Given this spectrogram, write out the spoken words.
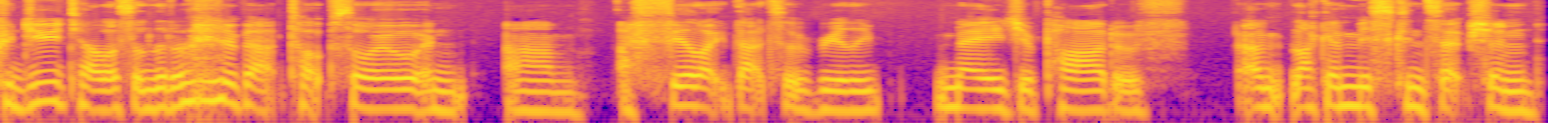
Could you tell us a little bit about topsoil? And um, I feel like that's a really major part of um, like a misconception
